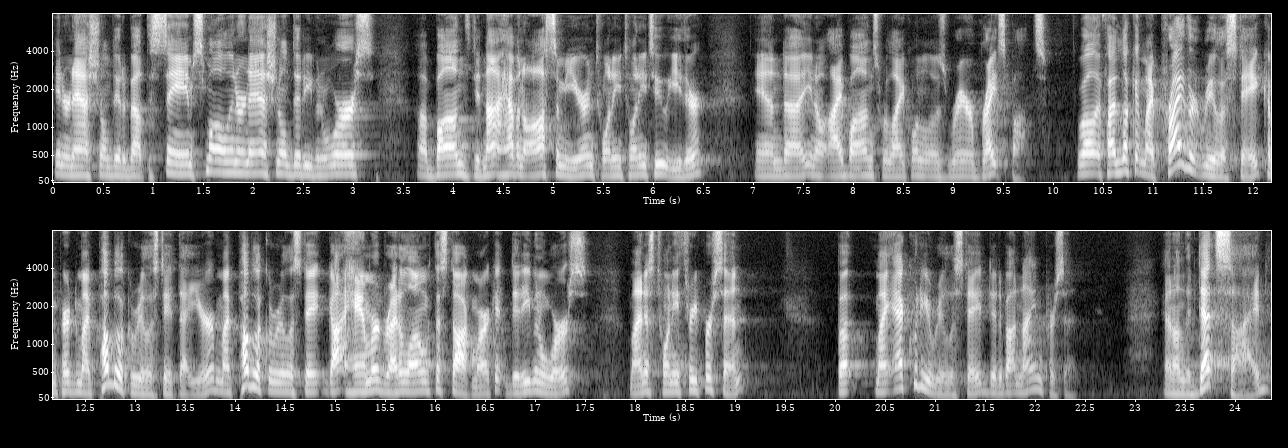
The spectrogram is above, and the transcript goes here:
International did about the same. Small international did even worse. Uh, bonds did not have an awesome year in 2022 either. And, uh, you know, I bonds were like one of those rare bright spots. Well, if I look at my private real estate compared to my public real estate that year, my public real estate got hammered right along with the stock market, did even worse, minus 23%. But my equity real estate did about 9%. And on the debt side,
